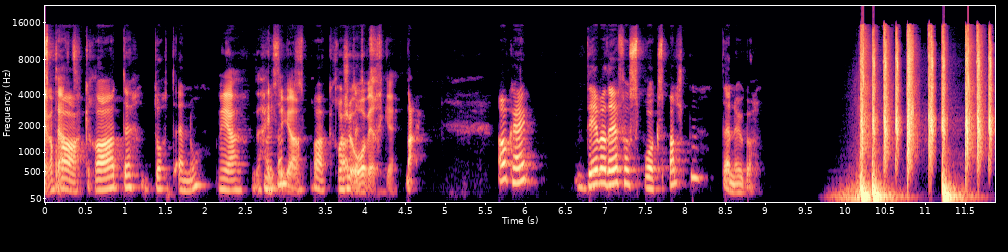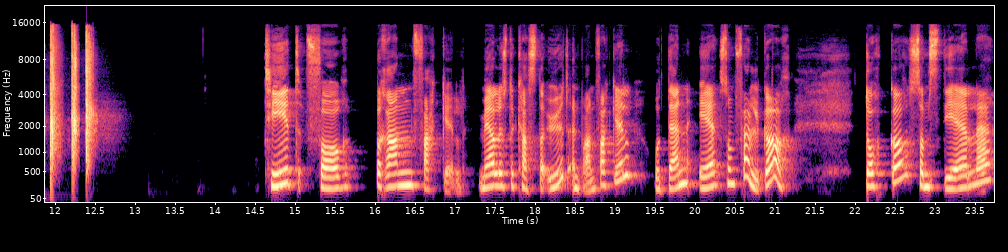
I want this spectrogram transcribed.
sprakrad.no? Ja, det er helt sikkert. Får ikke overvirke. Nei. OK. Det var det for språkspalten denne uka. Tid for brannfakkel. Vi har lyst til å kaste ut en brannfakkel, og den er som følger. Dere som stjeler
